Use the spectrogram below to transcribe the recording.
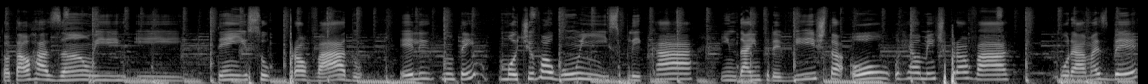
total razão e, e tem isso provado, ele não tem motivo algum em explicar, em dar entrevista ou realmente provar por A mais B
